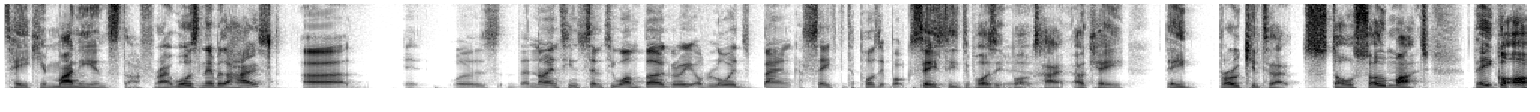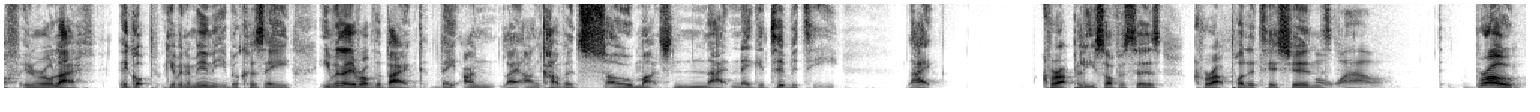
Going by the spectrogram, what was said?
taking money and stuff right what was the name of the heist Uh, it was the 1971 burglary of Lloyd's Bank safety deposit box. safety deposit box heist okay they broke into that stole so much they got off in real life they got given immunity because they even though they robbed the bank they un, like uncovered so much like negativity like corrupt police officers corrupt politicians Oh wow. bro.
